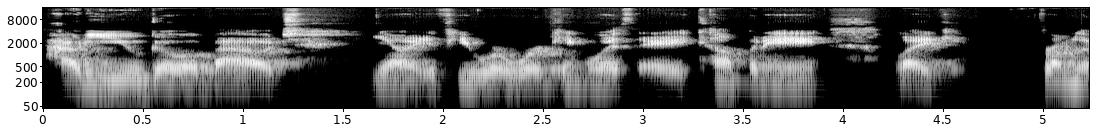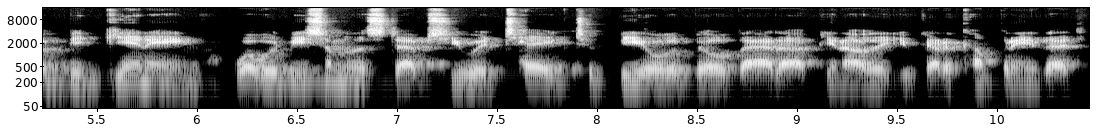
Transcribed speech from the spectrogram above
how do you go about, you know, if you were working with a company like from the beginning, what would be some of the steps you would take to be able to build that up? You know, that you've got a company that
